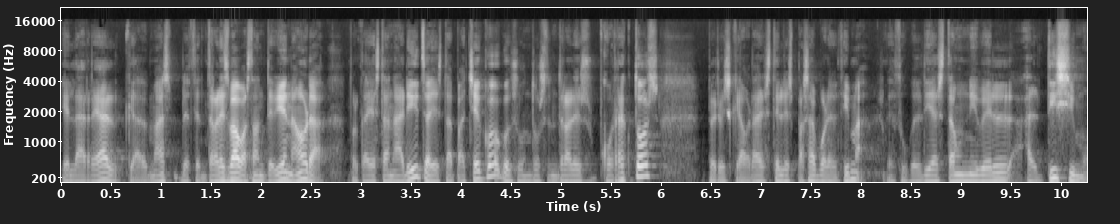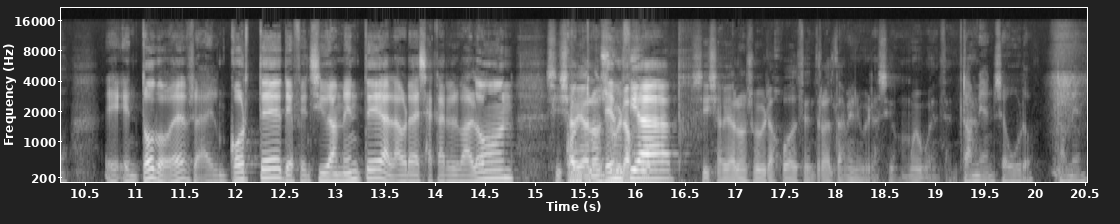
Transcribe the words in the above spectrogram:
En la Real, que además de centrales va bastante bien ahora, porque ahí está Naritz, ahí está Pacheco, que son dos centrales correctos, pero es que ahora este les pasa por encima. Es que Zubeldia está a un nivel altísimo eh, en todo, ¿eh? o sea, en corte, defensivamente, a la hora de sacar el balón, Si Xavi Alonso hubiera si Xavi Alonso hubiera jugado de central también hubiera sido muy buen central. también, seguro, también,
